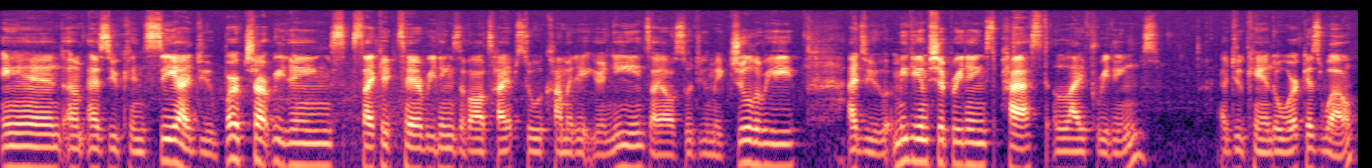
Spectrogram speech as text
And um, as you can see, I do birth chart readings, psychic tarot readings of all types to accommodate your needs. I also do make jewelry. I do mediumship readings, past life readings. I do candle work as well.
